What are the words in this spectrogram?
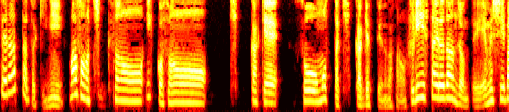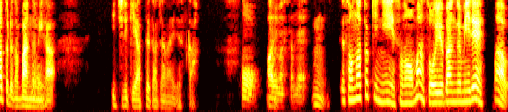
てなった時に、まあそのき、その、一個その、きっかけ、そう思ったきっかけっていうのが、その、フリースタイルダンジョンっていう MC バトルの番組が、一時期やってたじゃないですか。い。おう、ありましたね。うん。で、そんな時に、その、まあそういう番組で、まあ、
